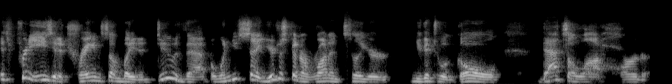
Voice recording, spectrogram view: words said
it's pretty easy to train somebody to do that. But when you say you're just going to run until you're, you get to a goal, that's a lot harder.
